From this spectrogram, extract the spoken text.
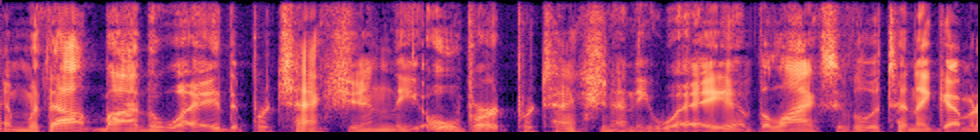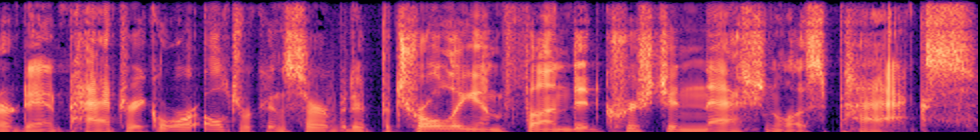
And without, by the way, the protection, the overt protection anyway, of the likes of Lieutenant Governor Dan Patrick or ultra conservative petroleum funded Christian nationalist PACs.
